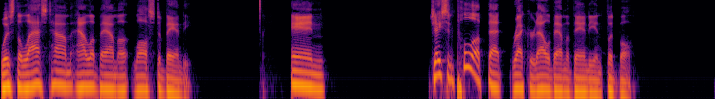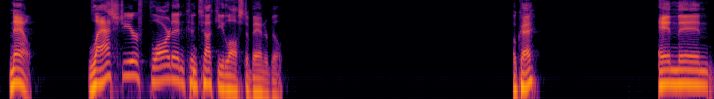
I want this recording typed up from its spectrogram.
was the last time Alabama lost to Vandy. And Jason, pull up that record, Alabama Vandy in football. Now, last year, Florida and Kentucky lost to Vanderbilt. Okay. And then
